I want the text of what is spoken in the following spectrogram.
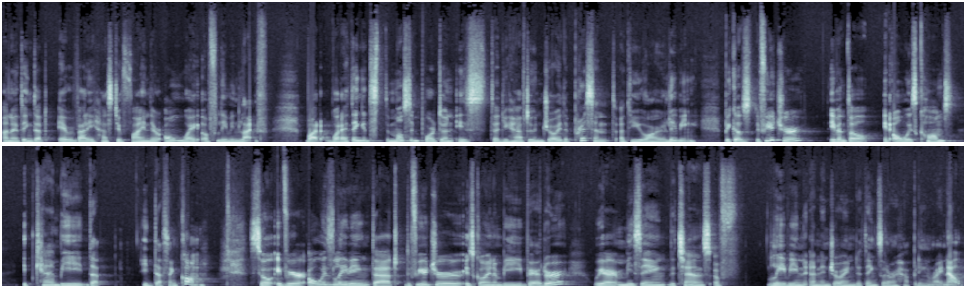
and I think that everybody has to find their own way of living life. But what I think is the most important is that you have to enjoy the present that you are living, because the future, even though it always comes, it can be that it doesn't come. So if we're always living that the future is going to be better, we are missing the chance of living and enjoying the things that are happening right now.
